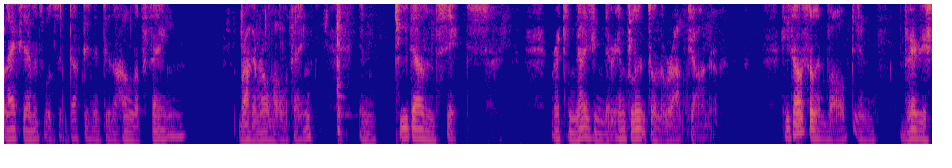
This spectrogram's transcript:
Black Sabbath was inducted into the Hall of Fame, Rock and Roll Hall of Fame, in 2006, recognizing their influence on the rock genre. He's also involved in various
